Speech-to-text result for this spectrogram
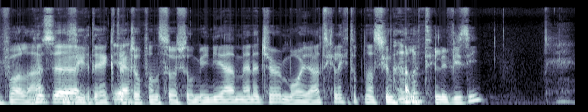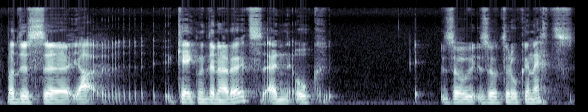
Voilà, Dus, dat is eh, hier direct ja. de job van social media manager. Mooi uitgelegd op nationale Mhm. televisie. Maar dus, eh, ja, kijk me er naar uit. En ook, zou, zou er ook een echt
